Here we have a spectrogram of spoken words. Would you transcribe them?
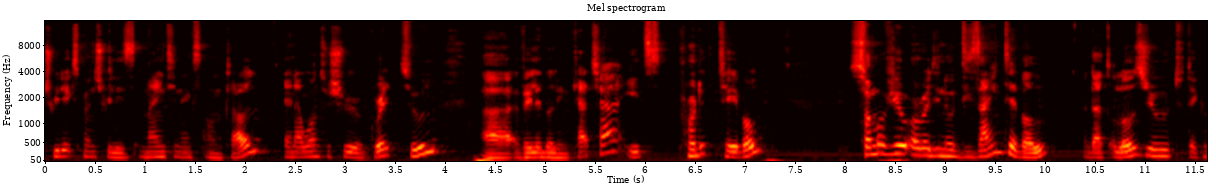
3D Experience Release 19X on cloud. And I want to show you a great tool uh, available in CATIA. It's Product Table. Some of you already know Design Table that allows you to take a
